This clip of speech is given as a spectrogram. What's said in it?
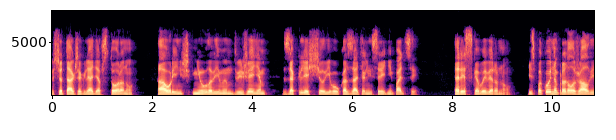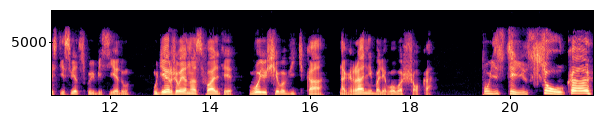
Все так же, глядя в сторону, Ауринч неуловимым движением заклещил его указательный средний пальцы, резко вывернул и спокойно продолжал вести светскую беседу, удерживая на асфальте воющего Витька на грани болевого шока. «Пусти, сука!»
